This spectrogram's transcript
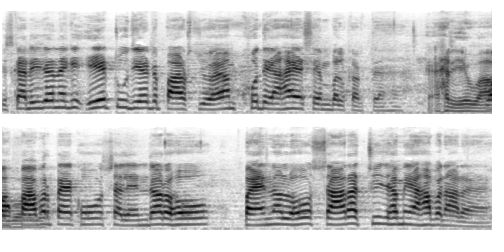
इसका रीज़न है कि ए टू जेड पार्ट्स जो है हम खुद यहाँ असेंबल करते हैं। अरे वाह वह पावर पैक हो सिलेंडर हो पैनल हो सारा चीज़ हम यहाँ बना रहे हैं।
